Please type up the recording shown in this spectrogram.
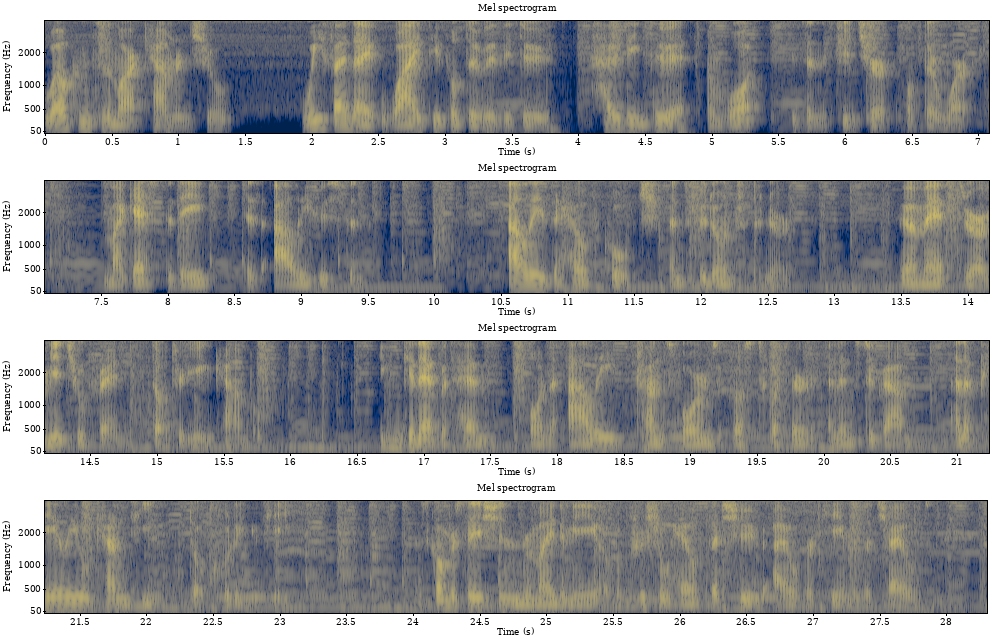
Welcome to the Mark Cameron Show. We find out why people do what they do, how they do it, and what is in the future of their work. My guest today is Ally Houston. Ally is a health coach and food entrepreneur who I met through our mutual friend, Dr. Iain Campbell. You can connect with him on Ally Transforms across Twitter and Instagram and at paleocanteen.co.uk. This conversation reminded me of a crucial health issue I overcame as a child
